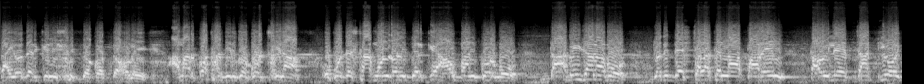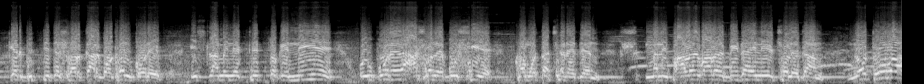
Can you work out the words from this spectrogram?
তাই ওদেরকে নিষিদ্ধ করতে হবে। আমার কথা দীর্ঘ করছি না। উপদেষ্টা মন্ডলীদেরকে আহ্বান করব, দাবি জানাব। যদি দেশ চালাতে না পারেন, তাহলে জাতীয় ঐক্যের ভিত্তিতে সরকার গঠন করে ইসলামী নেতৃত্বকে নিয়ে উপরের আসনে বসিয়ে ক্ষমতা ছেড়ে দেন। মানে ভালো ভালো বিদায় নিয়ে চলে যান। নতুবা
